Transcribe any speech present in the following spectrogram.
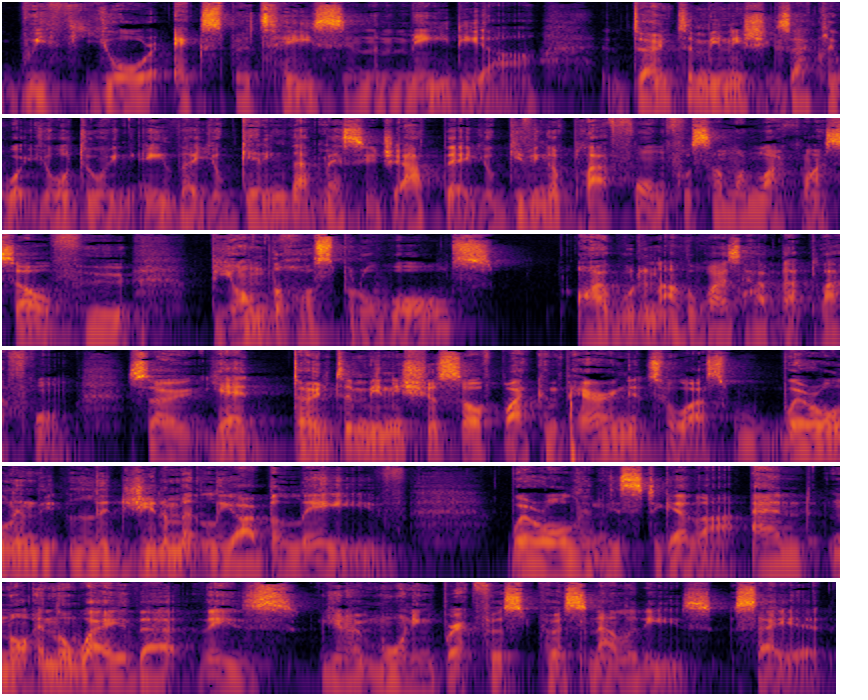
with your expertise in the media, don't diminish exactly what you're doing either. You're getting that message out there. You're giving a platform for someone like myself who, beyond the hospital walls, I wouldn't otherwise have that platform. So, yeah, don't diminish yourself by comparing it to us. We're all in the, legitimately, I believe, we're all in this together. And not in the way that these, you know, morning breakfast personalities say it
